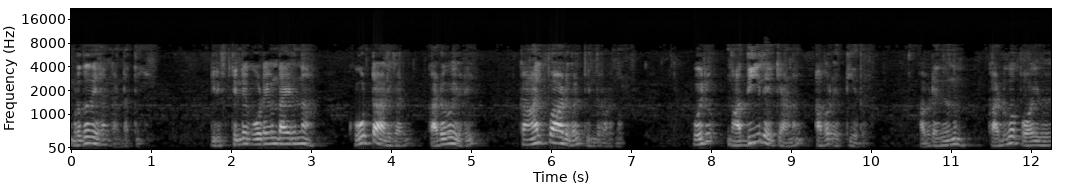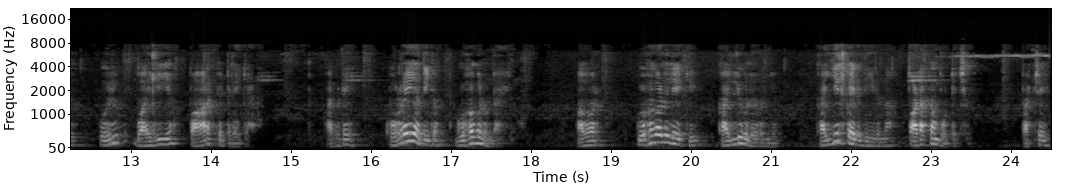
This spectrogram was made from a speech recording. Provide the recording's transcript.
മൃതദേഹം കണ്ടെത്തി. ഗ്രിഫ്റ്റിന്റെ കൂടെ ഉണ്ടായിരുന്ന കൂട്ടാളികൾ കടുവയുടെ കാൽപ്പാടുകൾ പിന്തുടർന്നു. ഒരു നദിയിലേക്കാണ് അവർ എത്തിയത്. അവിടെ നിന്നും കടുവ പോയത് ഒരു വലിയ പാറക്കെട്ടിലേക്കാണ്. അവിടെ കുറേയധികം ഗുഹകളുണ്ടായിരുന്നു. അവർ ഗുഹകളിലേക്ക് കല്ലുകൾ എറിഞ്ഞു കയ്യിൽ കരുതിയിരുന്ന പടക്കം പൊട്ടിച്ചു. പക്ഷേ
